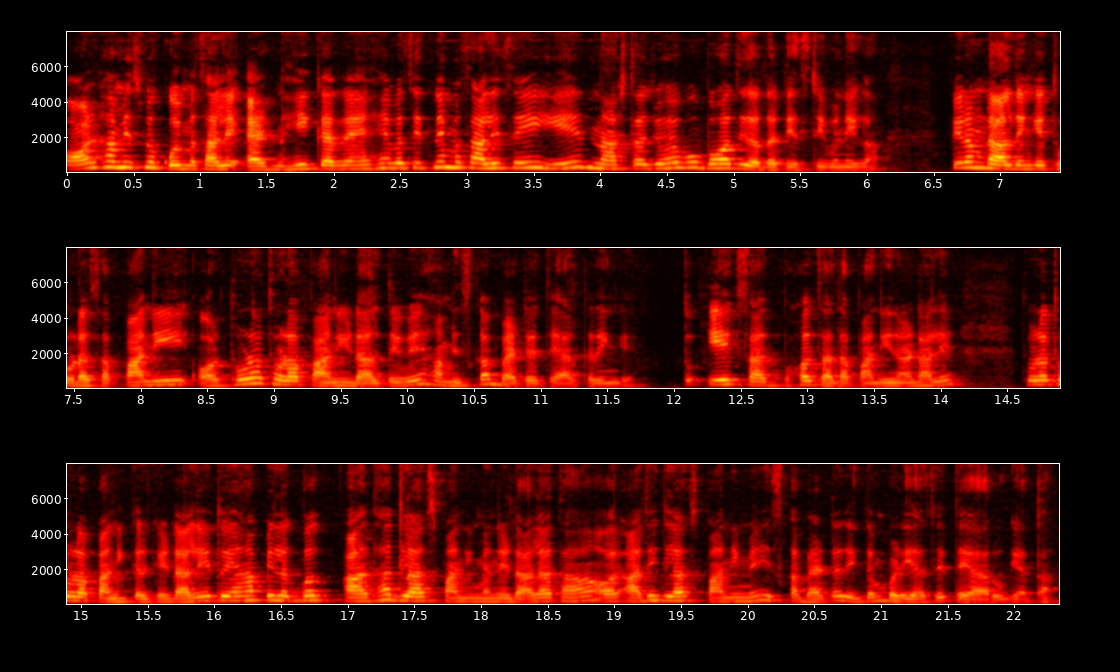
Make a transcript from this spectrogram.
और हम इसमें कोई मसाले ऐड नहीं कर रहे हैं, बस इतने मसाले से ही ये नाश्ता जो है वो बहुत ही ज़्यादा टेस्टी बनेगा। फिर हम डाल देंगे थोड़ा सा पानी और थोड़ा थोड़ा पानी डालते हुए हम इसका बैटर तैयार करेंगे। तो एक साथ बहुत ज़्यादा पानी ना डालें। थोड़ा थोड़ा पानी करके डालें। तो यहाँ पे लगभग आधा ग्लास पानी मैंने डाला था और आधे ग्लास पानी में इसका बैटर एकदम बढ़िया से तैयार हो गया था।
